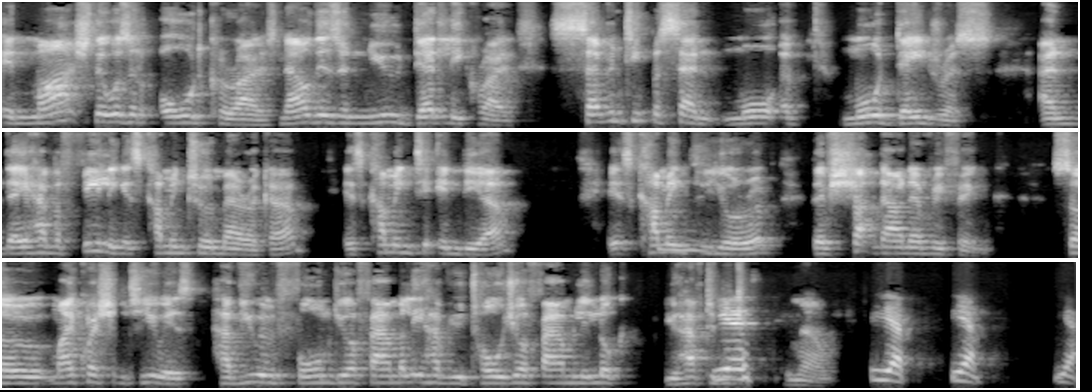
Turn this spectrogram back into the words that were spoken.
In March, there was an old coronavirus. Now there's a new deadly coronavirus, 70% more, uh, more dangerous. And they have a feeling it's coming to America, it's coming to India, it's coming mm. to Europe. They've shut down everything. So my question to you is: Have you informed your family? Have you told your family, look, you have to be yes. now? Yep. Yeah. Yeah.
